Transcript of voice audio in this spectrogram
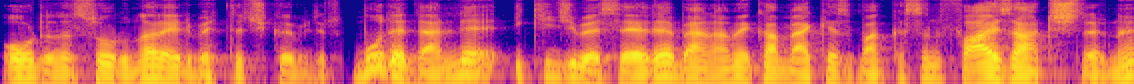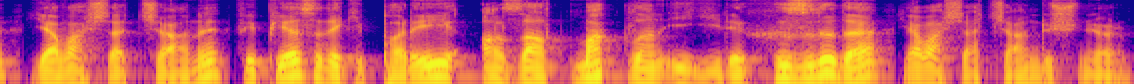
orada da sorunlar elbette çıkabilir. Bu nedenle ikinci meselede ben Amerikan Merkez Bankası'nın faiz artışlarını yavaşlatacağını ve piyasadaki parayı azaltmakla ilgili hızını da yavaşlatacağını düşünüyorum.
